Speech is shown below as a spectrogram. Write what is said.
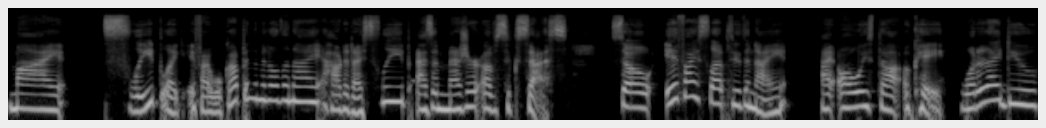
my sleep, like if I woke up in the middle of the night, how did I sleep as a measure of success. So if I slept through the night, I always thought, okay, what did I do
